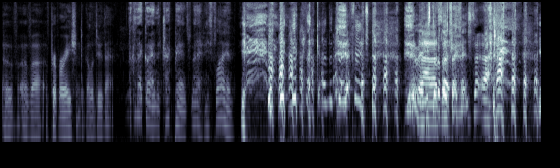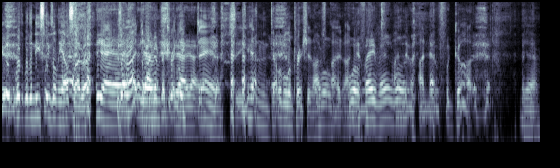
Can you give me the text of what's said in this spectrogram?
of of, uh, of preparation to be able to do that. look at that guy in the track pants, man. He's flying. Yeah, that guy in the track pants. Yeah, man, you still got those track fence you, with with the knee sleeves on the outside, right? yeah, yeah. Is that yeah. right? Did Yeah, I remember yeah. that correctly? Yeah, yeah, yeah. Damn. See, you had an indelible impression. I've, Wall, I, I Wall never, Fame, man. I never, I never forgot. Yeah,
